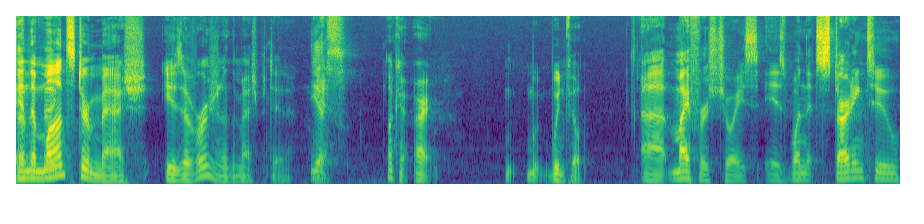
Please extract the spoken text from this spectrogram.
And the thing? monster mash is a version of the mashed potato. Yes. Okay. All right. W- Winfield. uh, my first choice is one that's starting to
